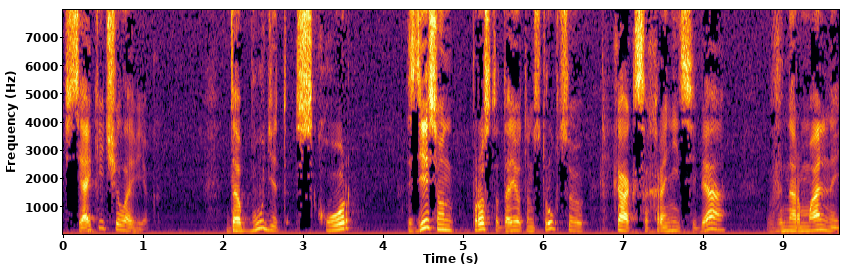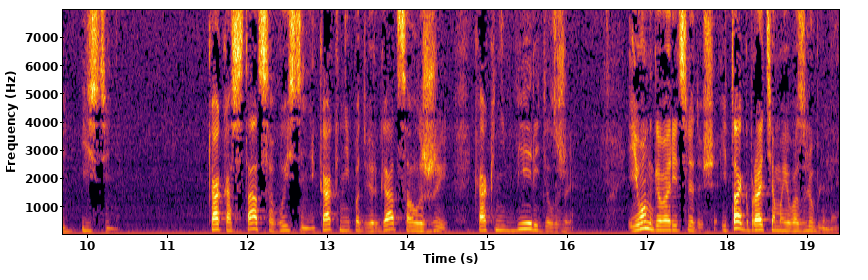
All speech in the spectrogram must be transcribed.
всякий человек да будет скор. Здесь он просто дает инструкцию, как сохранить себя в нормальной истине. Как остаться в истине, как не подвергаться лжи, как не верить лжи. И он говорит следующее. Итак, братья мои возлюбленные,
